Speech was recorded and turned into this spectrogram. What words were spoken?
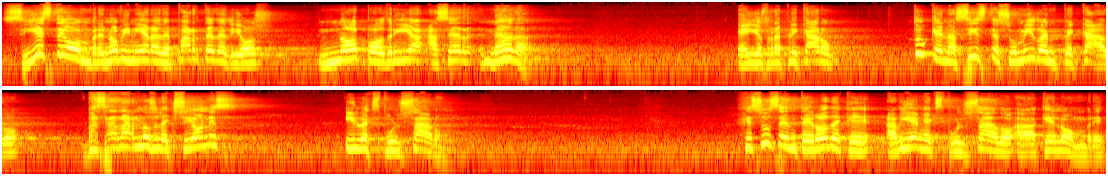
Si este hombre no viniera de parte de Dios, no podría hacer nada. Ellos replicaron, tú que naciste sumido en pecado, ¿vas a darnos lecciones? Y lo expulsaron. Jesús se enteró de que habían expulsado a aquel hombre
